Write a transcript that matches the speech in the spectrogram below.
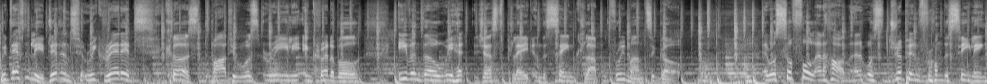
We definitely didn't regret it, because the party was really incredible, even though we had just played in the same club three months ago. It was so full and hot that it was dripping from the ceiling,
